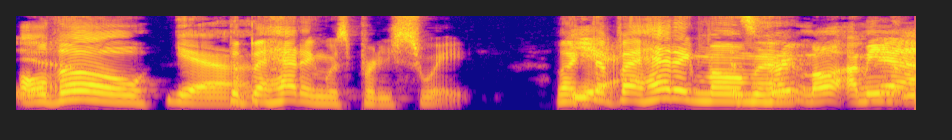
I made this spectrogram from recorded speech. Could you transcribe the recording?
Yeah. although yeah, the beheading was pretty sweet. Like Yeah. the beheading It's a moment. great mo- I mean, Yeah.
